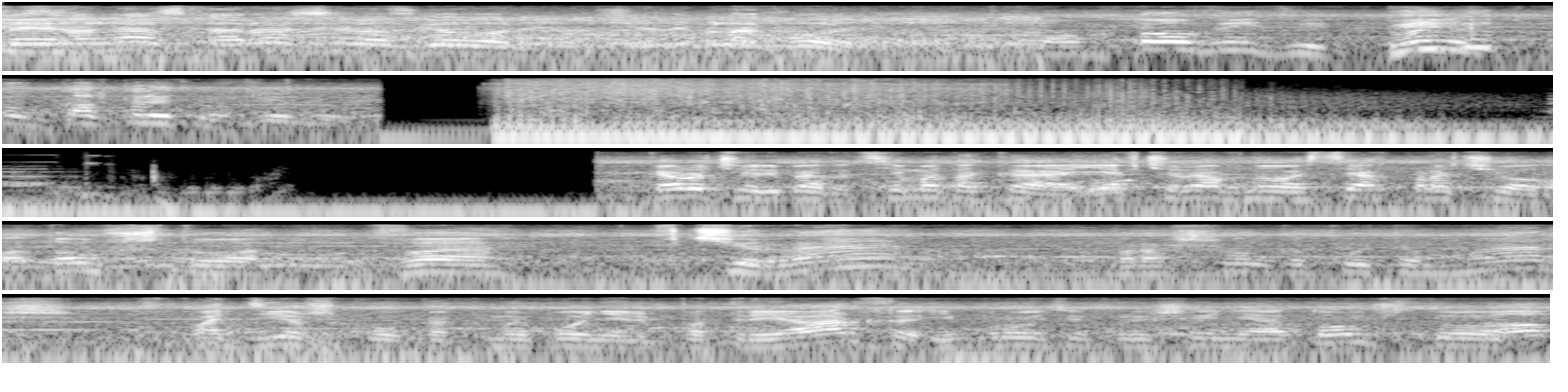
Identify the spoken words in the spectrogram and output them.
Ты за нас хороший разговор, или плохой? Кто видит? Видит котлету делают. Короче, ребята, тема такая. Я вчера в новостях прочел о том, что в... вчера прошел какой-то марш в поддержку, как мы поняли, патриарха и против решения о том, что...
